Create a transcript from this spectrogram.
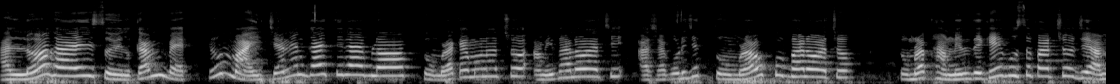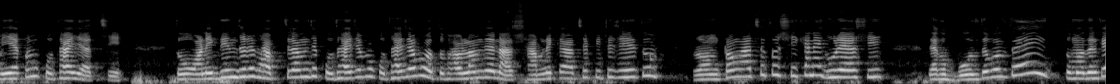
Hello guys, welcome back to my channel গায়ত্রীরা ব্লগ। তোমরা কেমন আছো? আমি ভালো আছি। আশা করি যে তোমরাও খুব ভালো আছো। তোমরা থামনেল দেখেই বুঝতে পারছ যে আমি এখন কোথায় যাচ্ছি। তো অনেক দিন ধরে ভাবছিলাম যে কোথায় যাব কোথায় যাব? তো ভাবলাম যে না, সামনে কাছে পিঠে যেহেতু রং টং আছে, তো সেখানে ঘুরে আসি। দেখো, বলতে বলতেই তোমাদেরকে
